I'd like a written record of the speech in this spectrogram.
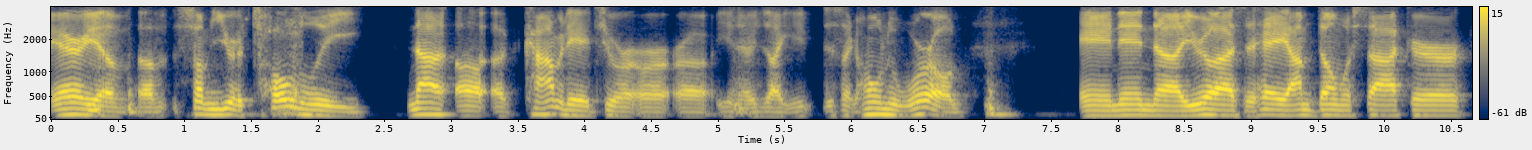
area of, of something you're totally not uh, accommodated to, or, or uh, you know, like it's like a whole new world. And then uh, you realize that, hey, I'm done with soccer.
